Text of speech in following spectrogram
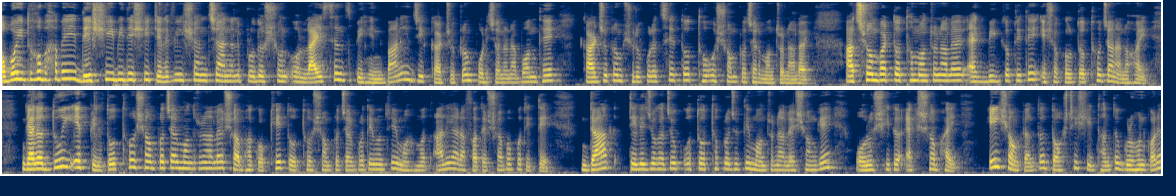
অবৈধভাবে দেশি বিদেশি টেলিভিশন চ্যানেল প্রদর্শন ও লাইসেন্সবিহীন বাণিজ্যিক কার্যক্রম পরিচালনা বন্ধে কার্যক্রম শুরু করেছে তথ্য ও সম্প্রচার মন্ত্রণালয়। আজ সোমবার তথ্য মন্ত্রণালয়ের এক বিজ্ঞপ্তিতে এ সকল তথ্য জানানো হয়। গেল দুই এপ্রিল তথ্য ও সম্প্রচার মন্ত্রণালয়ের সভাকক্ষে তথ্য ও সম্প্রচার প্রতিমন্ত্রী মোহাম্মদ আলী আরাফাতের সভাপতিত্বে ডাক, টেলিযোগাযোগ ও তথ্য প্রযুক্তি মন্ত্রণালয়ের সঙ্গে অনুষ্ঠিত এক সভায় এই সংক্রান্ত দশটি সিদ্ধান্ত গ্রহণ করে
